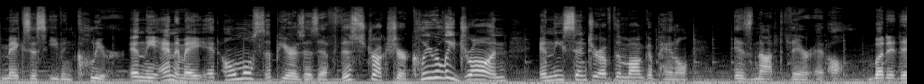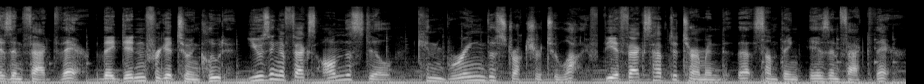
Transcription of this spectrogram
makes this even clearer. In the anime, it almost appears as if this structure clearly drawn in the center of the manga panel is not there at all. But it is in fact there. They didn't forget to include it. Using effects on the still can bring the structure to life. The effects have determined that something is in fact there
